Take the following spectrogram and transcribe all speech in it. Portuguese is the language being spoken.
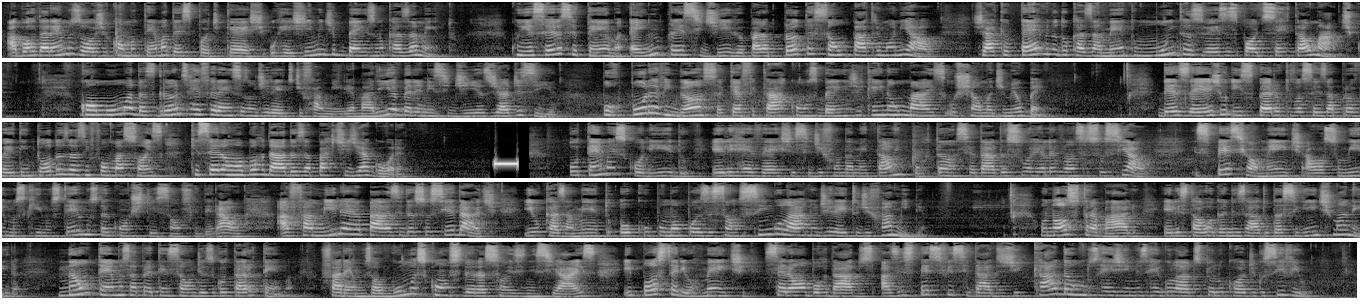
Abordaremos hoje como tema desse podcast o regime de bens no casamento. Conhecer esse tema é imprescindível para a proteção patrimonial, já que o término do casamento muitas vezes pode ser traumático. Como uma das grandes referências no direito de família, Maria Berenice Dias já dizia: por pura vingança, quer ficar com os bens de quem não mais o chama de meu bem. Desejo e espero que vocês aproveitem todas as informações que serão abordadas a partir de agora. O tema escolhido, ele reveste-se de fundamental importância dada sua relevância social especialmente ao assumirmos que, nos termos da Constituição Federal, a família é a base da sociedade e o casamento ocupa uma posição singular no direito de família. O nosso trabalho ele está organizado da seguinte maneira: não temos a pretensão de esgotar o tema. Faremos algumas considerações iniciais e, posteriormente, serão abordados as especificidades de cada um dos regimes regulados pelo Código Civil,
